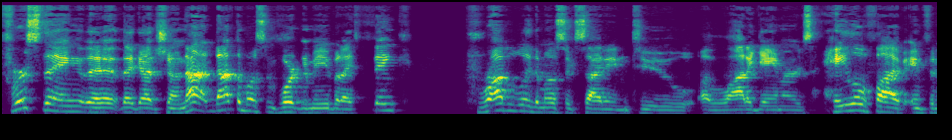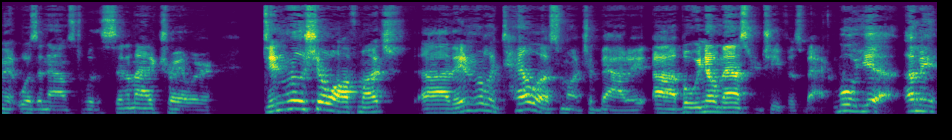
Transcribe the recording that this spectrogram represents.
first thing that, that got shown, not not the most important to me, but I think probably the most exciting to a lot of gamers. Halo Five Infinite was announced with a cinematic trailer. Didn't really show off much. Uh, they didn't really tell us much about it, uh, but we know Master Chief is back. Well, yeah. I mean,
